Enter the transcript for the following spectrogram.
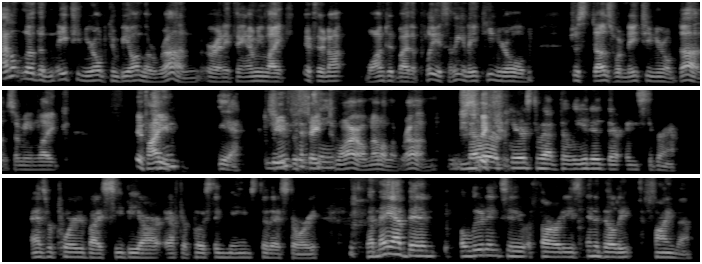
i don't know that an 18 year old can be on the run or anything. I mean like if they're not wanted by the police i think an 18 year old just does what an 18 year old does. I mean like if i June- yeah, June leave the state 15th, tomorrow i'm not on the run Miller appears to have deleted their Instagram, as reported by CBR after posting memes to their story that may have been alluding to authorities' inability to find them.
